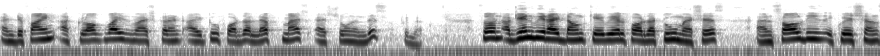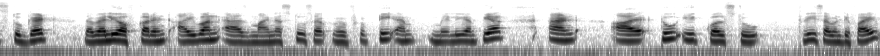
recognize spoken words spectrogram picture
and define a clockwise mesh current I 2 for the left mesh as shown in this figure. So, again we write down KVL for the two meshes and solve these equations to get the value of current I 1 as minus 250 uh, milliampere and I 2 equals to 375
